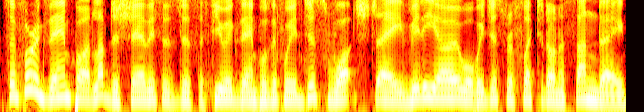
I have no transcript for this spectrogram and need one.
so for example, I'd love to share this as just a few examples. If we had just watched a video or we just reflected on a Sunday,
